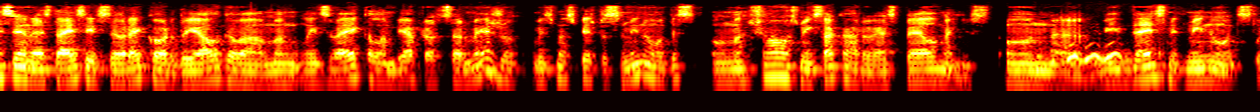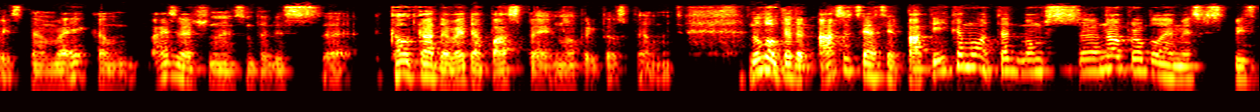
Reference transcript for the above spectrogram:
Es vienreiz taisīju sev rekordu Jelgavā. Man līdz veikalam bija jābrauc ar mežu vismaz 15 minūtes, un man šausmīgi sakārojās pelmeņus. Un uh, bija 10 minūtes līdz tam veikalam aizvēršanai, un tad es uh, kaut kādā veidā paspēju nopirkt tos pelmeņus. Nu, lūk, tad asociācija ir patīkamo, tad mums uh, nav problēma. Mēs vis, vis,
